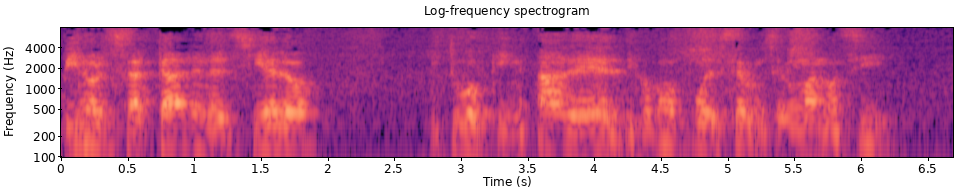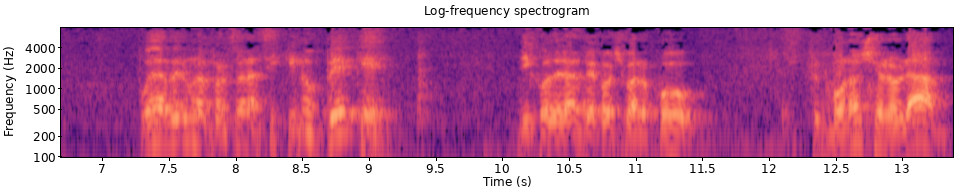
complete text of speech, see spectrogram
Vino el Satán en el cielo y tuvo quin'a de él. Dijo, ¿cómo puede ser un ser humano así? ¿Puede haber una persona así que no peque? Dijo delante de Koshbarhu, Olam,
